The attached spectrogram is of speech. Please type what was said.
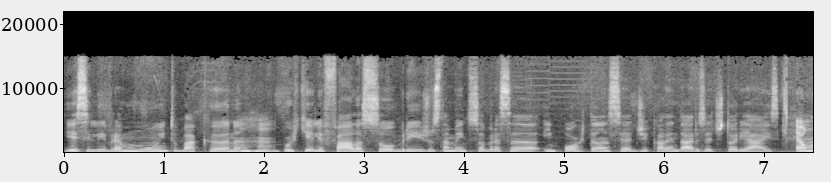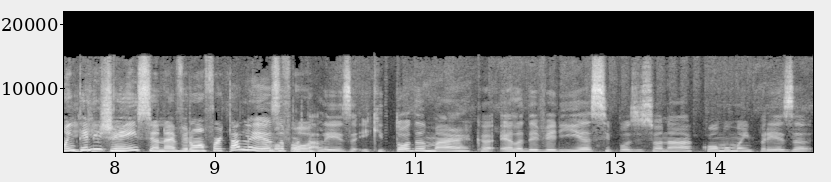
E esse livro é muito bacana, Uhum. porque ele fala sobre, justamente sobre essa importância de calendários editoriais. É uma E que- inteligência, né? Virou uma É fortaleza, uma pô. fortaleza. E que toda marca, ela deveria se posicionar como uma empresa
